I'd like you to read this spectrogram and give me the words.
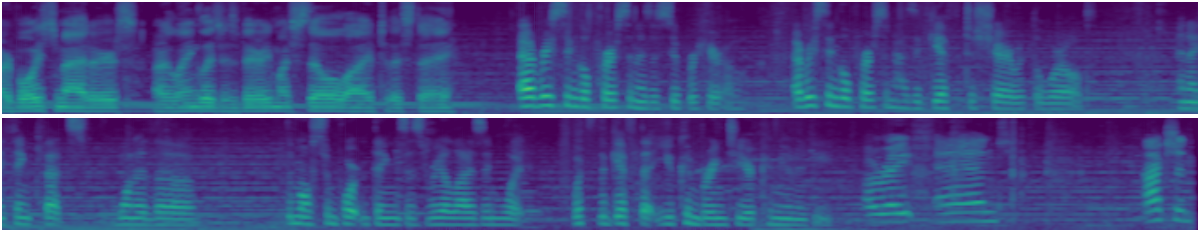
our voice matters, our language is very much still alive to this day. Every single person is a superhero. Every single person has a gift to share with the world. And I think that's one of the the most important things is realizing what What's the gift that you can bring to your community? All right, and action.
